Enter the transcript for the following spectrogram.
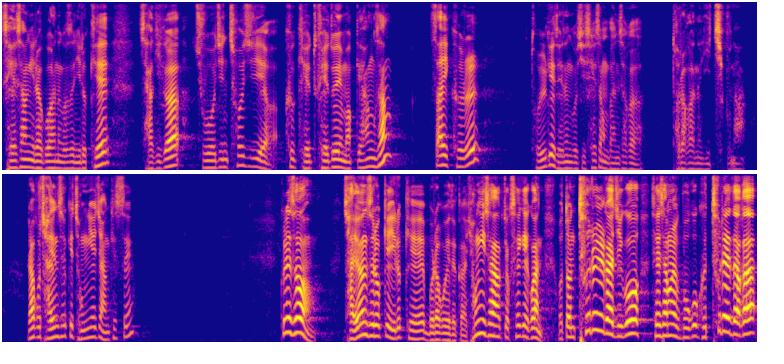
세상이라고 하는 것은 이렇게 자기가 주어진 처지에 그 궤도에 맞게 항상 사이클을 돌게 되는 것이 세상 만사가 돌아가는 이치구나. 라고 자연스럽게 정리하지 않겠어요? 그래서 자연스럽게 이렇게 뭐라고 해야 될까? 형이상학적 세계관, 어떤 틀을 가지고 세상을 보고 그 틀에다가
